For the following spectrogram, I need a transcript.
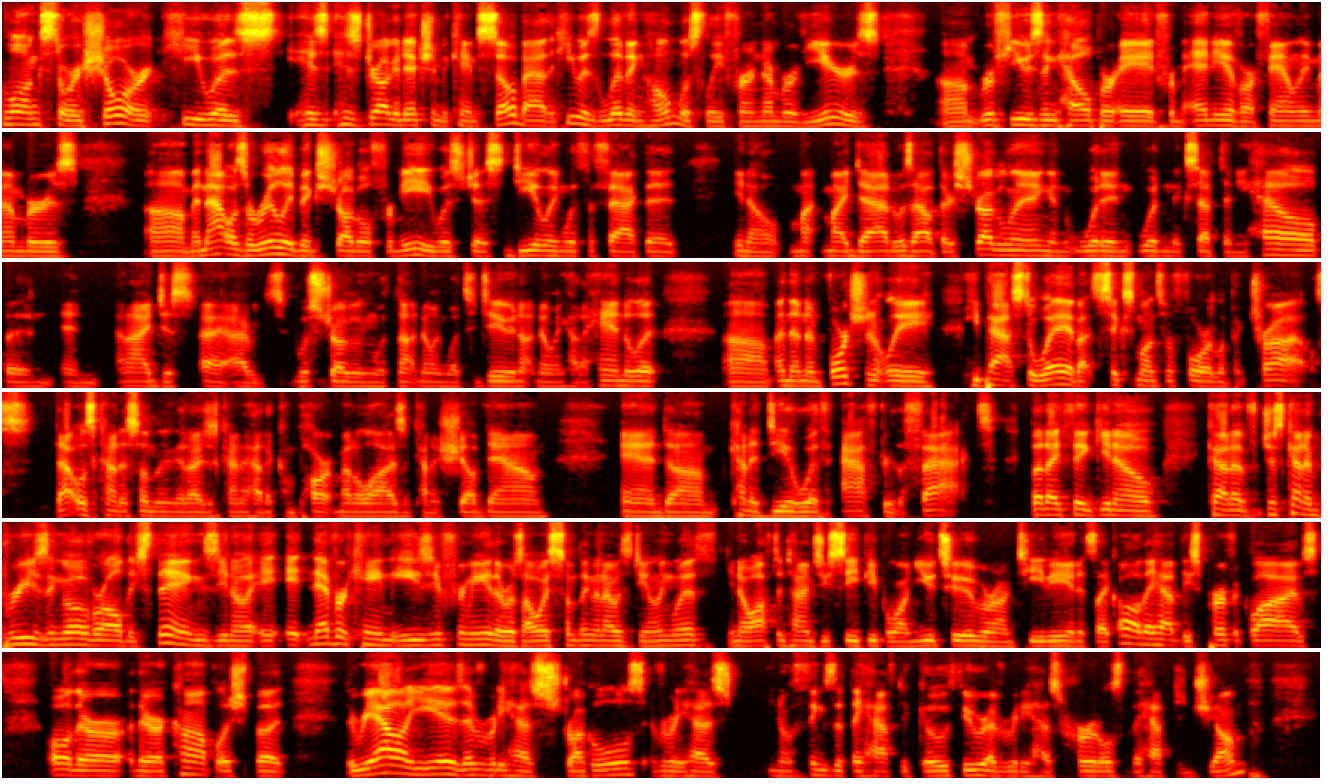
long story short, he was his his drug addiction became so bad that he was living homelessly for a number of years, um, refusing help or aid from any of our family members. Um, and that was a really big struggle for me was just dealing with the fact that you know my, my dad was out there struggling and wouldn't wouldn't accept any help. And and and i just I, I was struggling with not knowing what to do not knowing how to handle it. Um, and then unfortunately he passed away about six months before olympic trials. That was kind of something that i just kind of had to compartmentalize and kind of shove down and um, kind of deal with after the fact. But i think you know kind of just kind of breezing over all these things you know it, it, never came easy for me. There was always something that i was dealing with. You know oftentimes you see people on youtube or on tv and it's like oh they have these perfect lives. Oh they're they're accomplished. But the reality is everybody has struggles. Everybody has you know things that they have to go through. Everybody has hurdles that they have to jump.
